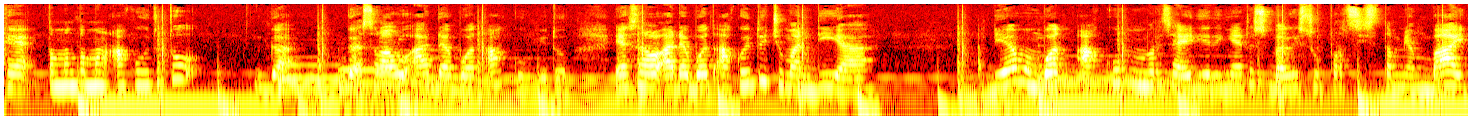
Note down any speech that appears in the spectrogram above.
kayak teman-teman aku itu tuh nggak nggak selalu ada buat aku gitu. Yang selalu ada buat aku itu cuman dia. Dia membuat aku mempercayai dirinya itu sebagai support system yang baik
